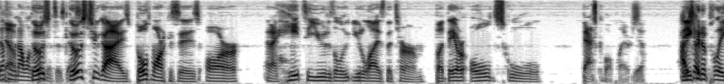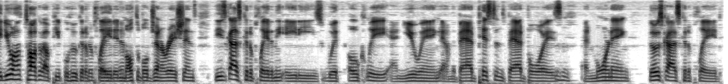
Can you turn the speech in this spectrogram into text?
Definitely no, not want to play those against those guys. those two guys, both Marcuses, are, and I hate to util- utilize the term, but they are old school basketball players. Yeah. I They could have played. You to talk about people who could have played, played, in yeah. multiple generations. These guys could have played in the '80s with Oakley and Ewing Yeah. and the Bad Pistons, Bad Boys, Mhm. and Mourning. Those guys could have played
